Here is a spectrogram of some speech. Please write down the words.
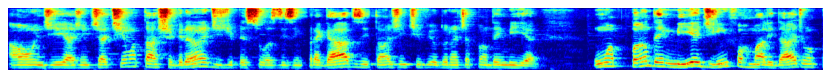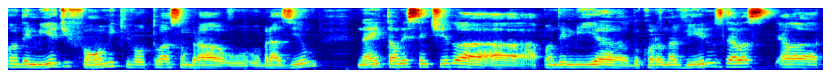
onde a gente já tinha uma taxa grande de pessoas desempregadas, então a gente viu durante a pandemia uma pandemia de informalidade, uma pandemia de fome que voltou a assombrar o, o Brasil né? Então, nesse sentido, a, a, pandemia do coronavírus, ela, ela,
